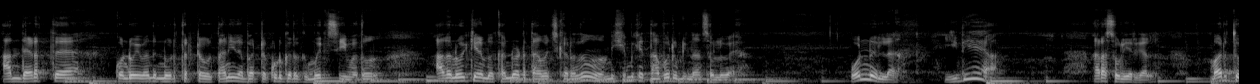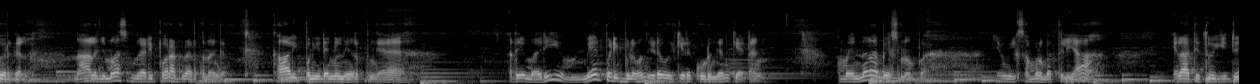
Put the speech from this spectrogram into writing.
அந்த இடத்த கொண்டு போய் வந்து இன்னொருத்தர்கிட்ட ஒரு தனி நபர்கிட்ட கொடுக்கறதுக்கு முயற்சி செய்வதும் அதை நோக்கி நம்ம கண்ணோட்டத்தை அமைச்சிக்கிறதும் மிக மிக தவறு அப்படின்னு நான் சொல்லுவேன். ஒன்றும் இல்லை. இதே அரசு ஊழியர்கள் மருத்துவர்கள் நாலஞ்சு மாதம் முன்னாடி போராட்டம் நடத்தினாங்க. காலி பணியிடங்கள் நிரப்புங்க. அதே மாதிரி மேற்படிப்பில் வந்து இடஒதுக்கீடு கொடுங்கன்னு கேட்டாங்க. நம்ம என்னென்ன பேசணும் இப்போ? இவங்களுக்கு சம்பளம் பத்தலையா? எல்லாத்தையும் தூக்கிட்டு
